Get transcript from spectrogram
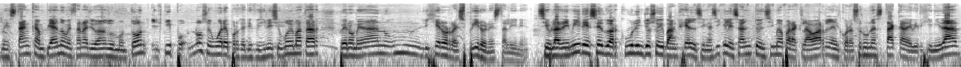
me están campeando, me están ayudando un montón, el tipo no se muere porque es dificilísimo de matar, pero me dan un ligero respiro en esta línea. Si Vladimir es Edward Cullen, yo soy Van Helsing, así que le salto encima para clavarle en el corazón una estaca de virginidad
